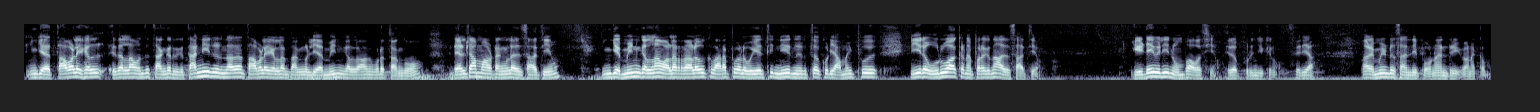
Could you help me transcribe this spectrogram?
இங்கே தவளைகள் இதெல்லாம் வந்து தங்குறதுக்கு தண்ணீர் இருந்தால் தான் தவளைகள்லாம் தங்கும் இல்லையா? மீன்கள்லாம் கூட தங்கும். டெல்டா மாவட்டங்களில் அது சாத்தியம். இங்கே மீன்கள்லாம் வளர்கிற அளவுக்கு வரப்புகளை உயர்த்தி நீர் நிறுத்தக்கூடிய அமைப்பு நீரை உருவாக்கின பிறகு தான் அது சாத்தியம். இடைவெளி ரொம்ப அவசியம். இதை புரிஞ்சுக்கணும். சரியா? மீண்டும் சந்திப்போம். நன்றி. வணக்கம்.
